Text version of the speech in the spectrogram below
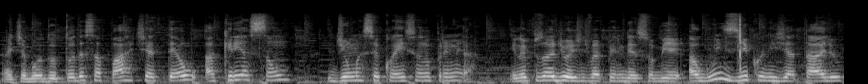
A gente abordou toda essa parte até a criação de uma sequência no Premiere. E no episódio de hoje a gente vai aprender sobre alguns ícones de atalho,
